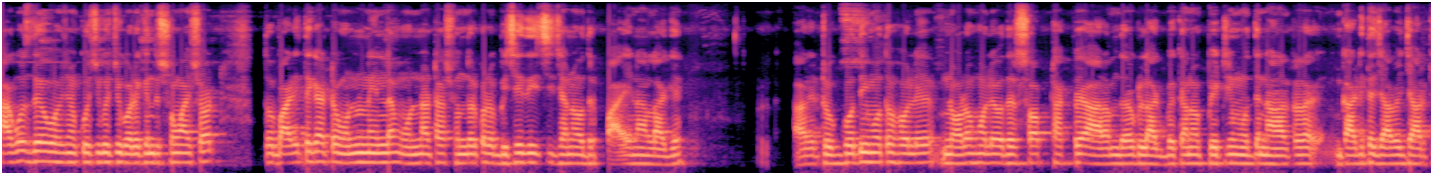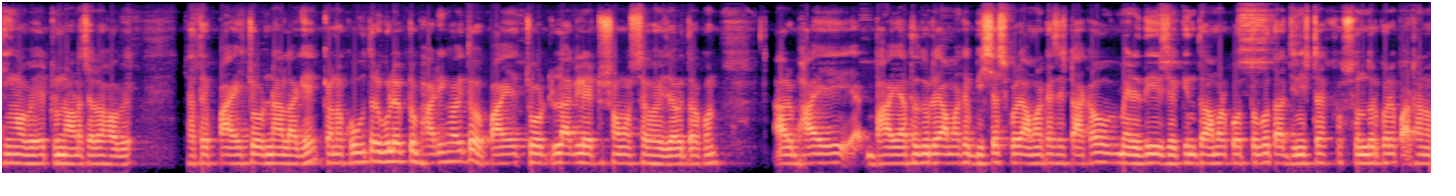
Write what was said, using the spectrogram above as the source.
কাগজ দেবো ভাবছিলাম, কুচি কুচি করে, কিন্তু সময় শর্ট তো বাড়ি থেকে একটা ওড়না নিলাম, ওড়নাটা সুন্দর করে বিছিয়ে দিয়েছি যেন ওদের পায়ে না লাগে। আর একটু গদি মতো হলে, নরম হলে ওদের সফট থাকবে, আরামদায়ক লাগবে, কেন পেটির মধ্যে নাড়াটাড়া গাড়িতে যাবে, জার্কিং হবে, একটু নাড়াচাড়া হবে, যাতে পায়ে চোট না লাগে। কেন কবুতরগুলো একটু ভারী হয় তো, পায়ে চোট লাগলে একটু সমস্যা হয়ে যাবে তখন। আর ভাই ভাই এত দূরে আমাকে বিশ্বাস করে আমার কাছে টাকাও মেরে দিয়েছে, কিন্তু আমার কর্তব্য তার জিনিসটা খুব সুন্দর করে পাঠানো।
